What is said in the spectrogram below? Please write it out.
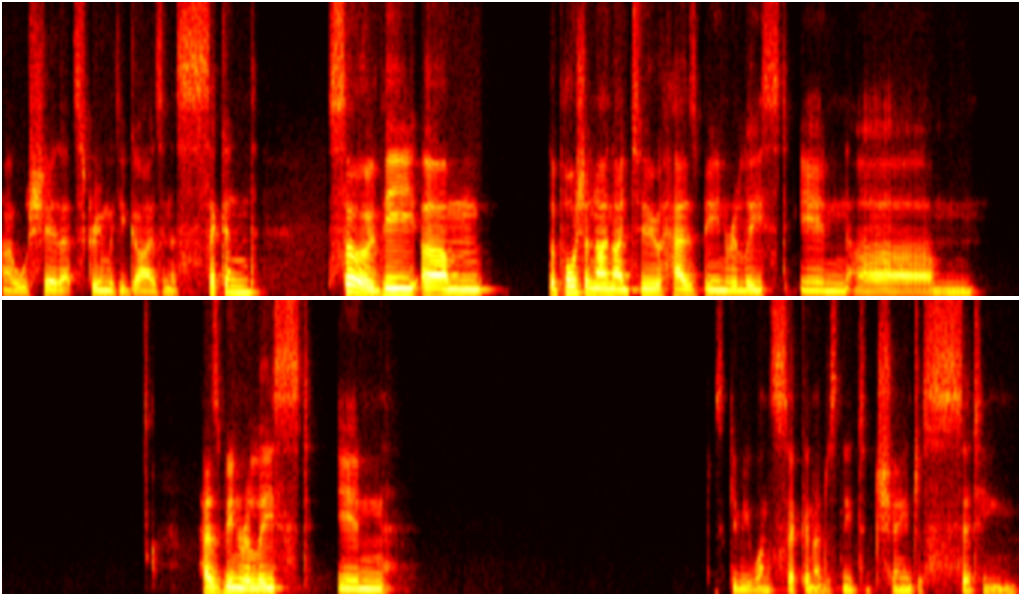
I will share that screen with you guys in a second. So the um, the Porsche 992 has been released in um, has been released in just give me one second I just need to change a setting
